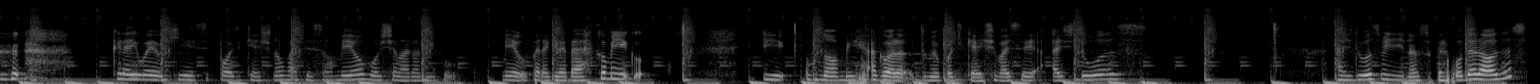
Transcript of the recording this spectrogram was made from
Creio eu que esse podcast não vai ser só meu, vou chamar um amigo meu para gravar comigo. E o nome agora do meu podcast vai ser As Duas. As Duas Meninas Superpoderosas.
